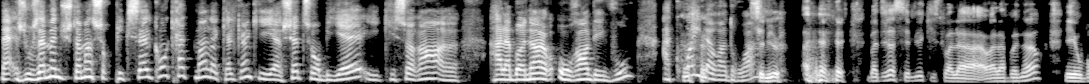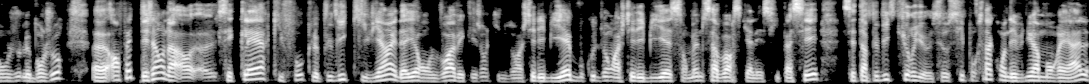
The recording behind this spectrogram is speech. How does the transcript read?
Ben, je vous amène justement sur Pixel. Concrètement, quelqu'un qui achète son billet et qui se rend euh, à la bonne heure au rendez-vous, à quoi il aura droit? c'est mieux. bah, déjà, c'est mieux qu'il soit à la, à la, bonne heure et au bonjour, le bonjour. Euh, en fait, déjà, on a, euh, c'est clair qu'il faut que le public qui vient, et d'ailleurs, on le voit avec les gens qui nous ont acheté des billets, beaucoup de gens ont acheté des billets sans même savoir ce qui allait s'y passer. C'est un public curieux. C'est aussi pour ça qu'on est venu à Montréal,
